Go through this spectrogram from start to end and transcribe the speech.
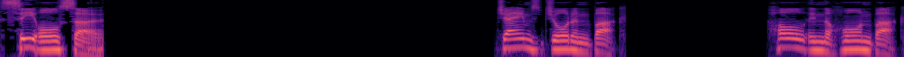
See also James Jordan Buck Hole in the Horn Buck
